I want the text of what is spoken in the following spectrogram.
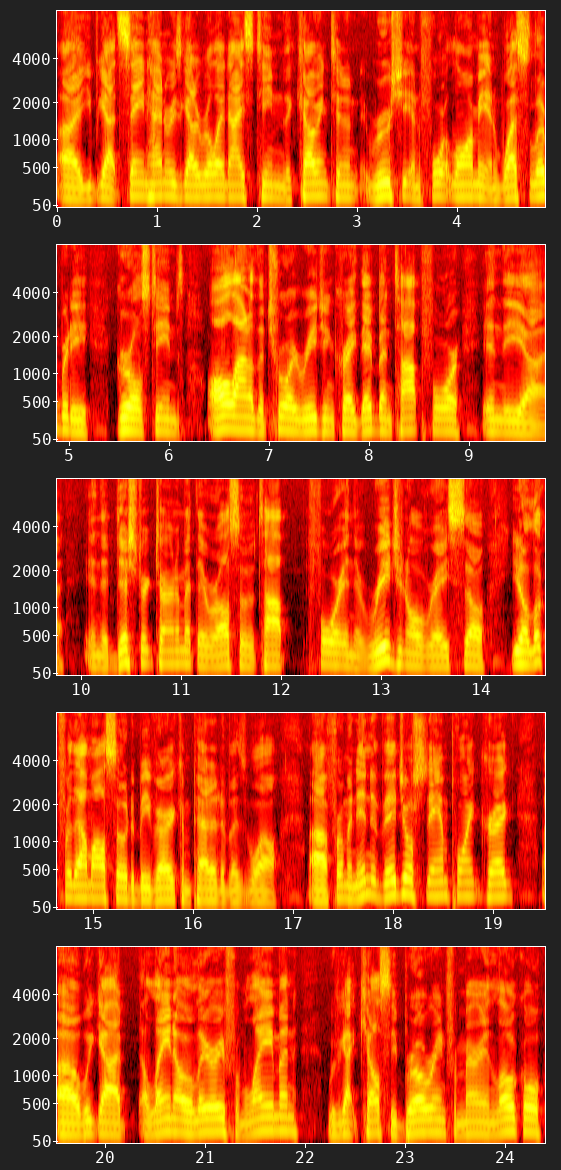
uh, you've got St. Henry's got a really nice team. The Covington, Russia, and Fort Loramie and West Liberty girls teams, all out of the Troy region. Craig, they've been top four in the uh, in the district tournament. They were also top four in the regional race. So, you know, look for them also to be very competitive as well. Uh, from an individual standpoint, Craig, uh, we got Elena O'Leary from Lehman. We've got Kelsey Browring from Marion Local,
